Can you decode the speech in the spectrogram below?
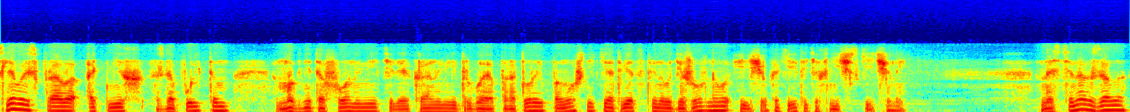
Слева и справа от них за пультом магнитофонами, телеэкранами и другой аппаратурой помощники ответственного дежурного и еще какие-то технические чины. На стенах зала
